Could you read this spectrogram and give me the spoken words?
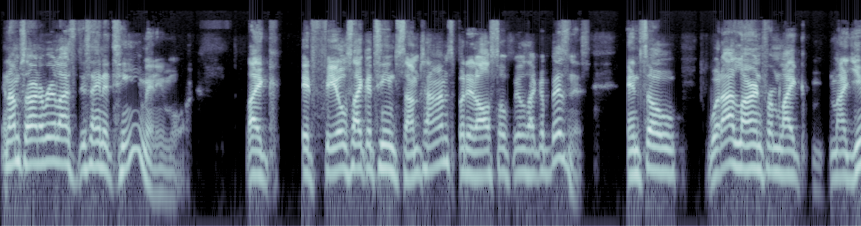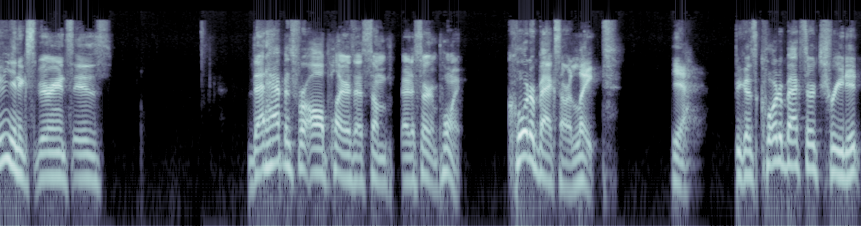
and I'm starting to realize this ain't a team anymore. Like it feels like a team sometimes, but it also feels like a business. And so what I learned from like my union experience is that happens for all players at some at a certain point. Quarterbacks are late. Yeah. Because quarterbacks are treated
